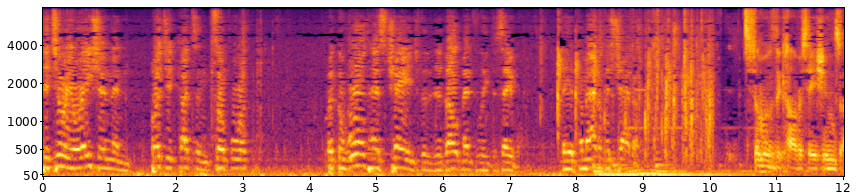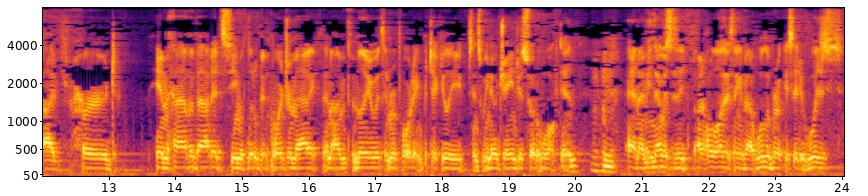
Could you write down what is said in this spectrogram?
deterioration and budget cuts and so forth, but the world has changed for the developmentally disabled. They have come out of the shadow. Some of the conversations I've heard him have about it seem a little bit more dramatic than I'm familiar with in reporting, particularly since we know Jane just sort of walked in. Mm-hmm. And I mean, that was the, a whole other thing about Willowbrook is that it was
